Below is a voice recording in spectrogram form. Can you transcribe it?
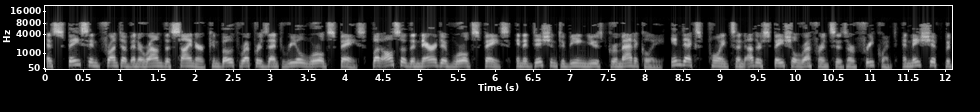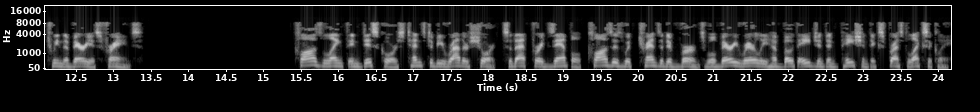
As space in front of and around the signer can both represent real-world space, but also the narrative world space, in addition to being used grammatically, index points and other spatial references are frequent, and may shift between the various frames. Clause length in discourse tends to be rather short, so that, for example, clauses with transitive verbs will very rarely have both agent and patient expressed lexically.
